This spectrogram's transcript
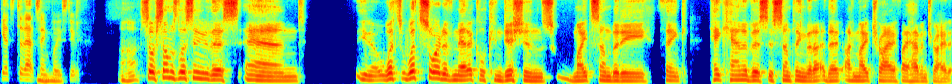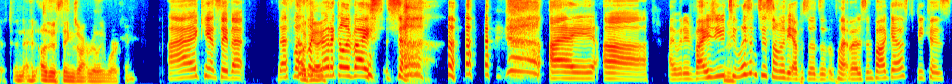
gets to that same mm -hmm. place too. Uh -huh. So if someone's listening to this and, you know, what's what sort of medical conditions might somebody think, hey, cannabis is something that I, that I might try if I haven't tried it and, and other things aren't really working? I can't say that. That sounds okay. like medical advice. So I, uh, I would advise you to listen to some of the episodes of the plant medicine podcast because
